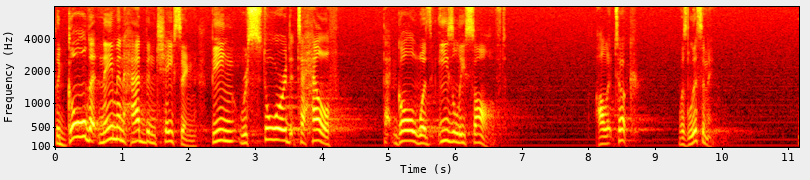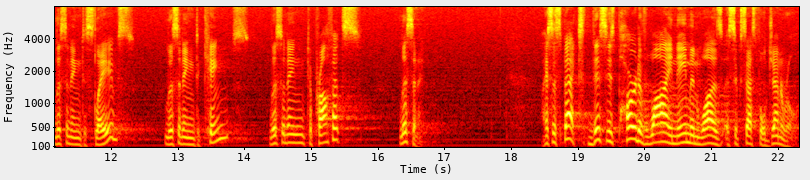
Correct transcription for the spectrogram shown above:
The goal that Naaman had been chasing, being restored to health, that goal was easily solved. All it took was listening. Listening to slaves, listening to kings, listening to prophets, listening. I suspect this is part of why Naaman was a successful general.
